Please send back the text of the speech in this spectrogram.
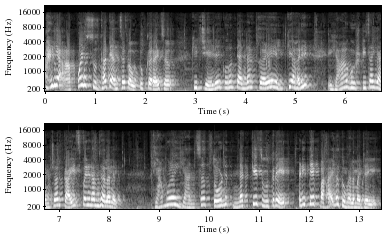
आणि आपण सुद्धा त्यांचं कौतुक करायचं की जेणेकरून त्यांना कळेल की अरे या गोष्टीचा यांच्यावर काहीच परिणाम झाला नाही. त्यामुळे यांचं तोंड नक्कीच उतरेल आणि ते पाहायला तुम्हाला मजा येईल.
